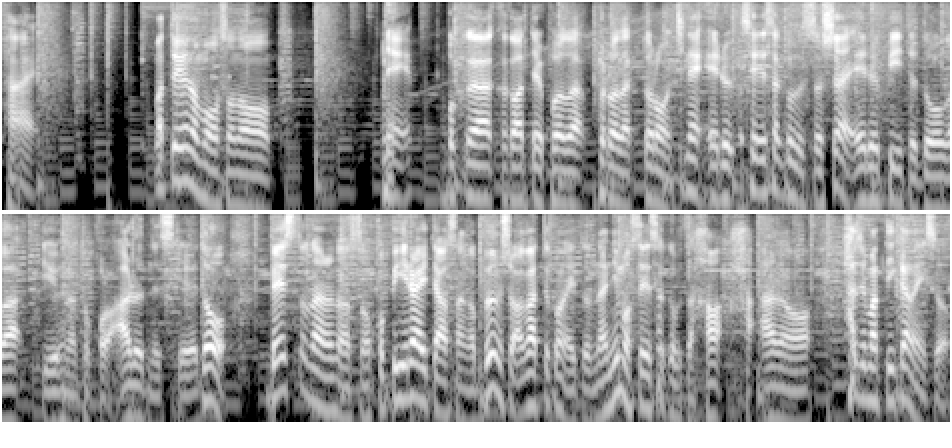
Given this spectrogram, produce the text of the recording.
はい、まあ、というのもそのね、僕が関わってるプロダクトローンチね、L、制作物としては LP と動画っていう風なところあるんですけれどベストなるのはそのコピーライターさんが文章上がってこないと何も制作物はあの始まっていかないんですよ。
